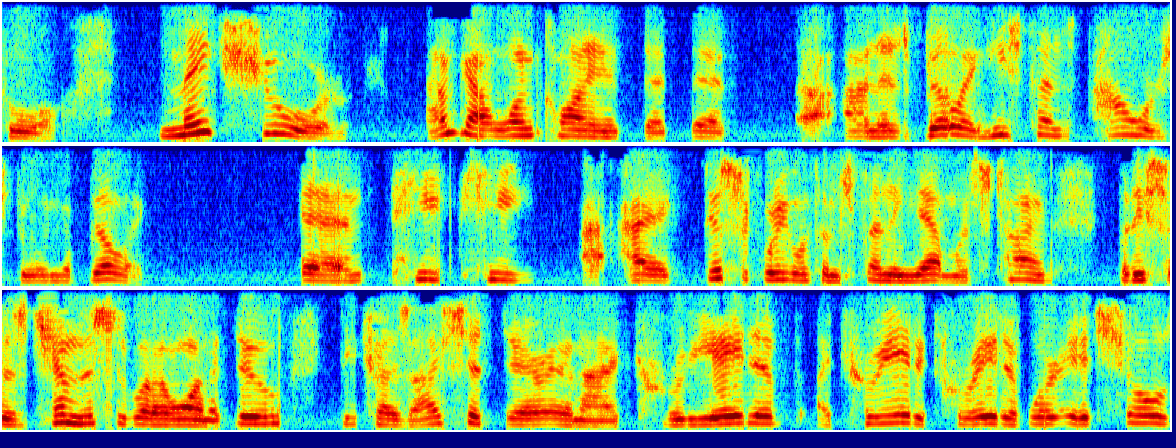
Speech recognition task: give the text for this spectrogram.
tool. Make sure. I've got one client that that uh, on his billing, he spends hours doing a billing, and he he. I I disagree with him spending that much time, but he says, Jim, this is what I want to do because I sit there and I creative, I create a creative where it shows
